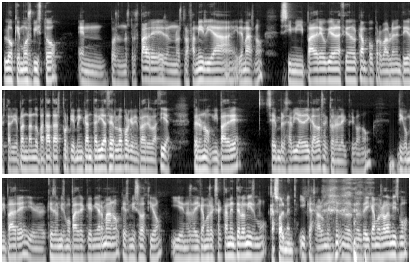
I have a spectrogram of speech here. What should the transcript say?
lo que hemos visto en, pues, nuestros padres, en nuestra familia y demás, ¿no? Si mi padre hubiera nacido en el campo, probablemente yo estaría plantando patatas porque me encantaría hacerlo porque mi padre lo hacía. Pero no, mi padre siempre se había dedicado al sector eléctrico, ¿no? Digo mi padre, que es el mismo padre que mi hermano, que es mi socio, y nos dedicamos exactamente a lo mismo. Casualmente. Y casualmente nos, dedicamos a lo mismo,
